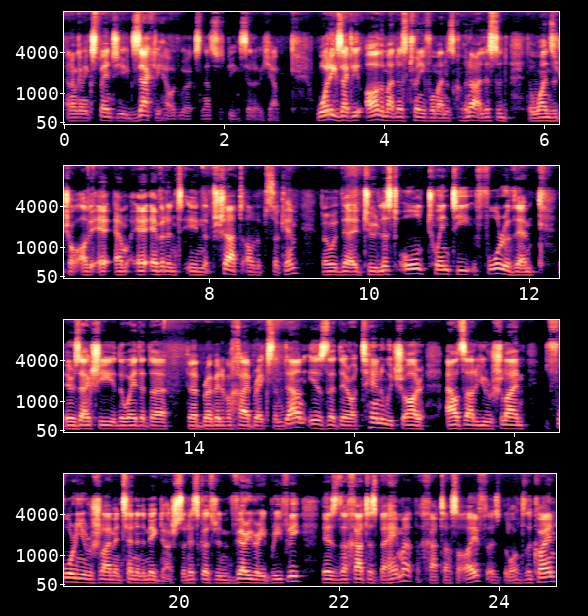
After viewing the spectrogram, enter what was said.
and I'm going to explain to you exactly how it works. And that's what's being said over here. What exactly are the matnos, 24 matnos kohuna? I listed the ones which are evident in the pshat of the psukim, but to list all 24 of them, there's actually the way that the, the Rabbi Bachai breaks them down is that there are 10 which are outside of Yerushalayim, 4 in Yerushalayim, and 10 in the Mikdash. So let's go through them very, very briefly. There's the Chatas Behema, the Chatas Aif, those belong to the Kohen,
